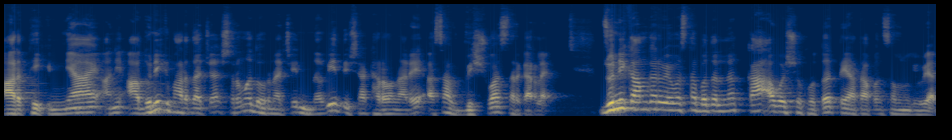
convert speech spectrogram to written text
आर्थिक न्याय आणि आधुनिक भारताच्या श्रम धोरणाची नवी दिशा ठरवणारे असा विश्वास सरकारला आहे. जुनी कामगार व्यवस्था बदलणं का आवश्यक होतं ते आता आपण समजून घेऊयात.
